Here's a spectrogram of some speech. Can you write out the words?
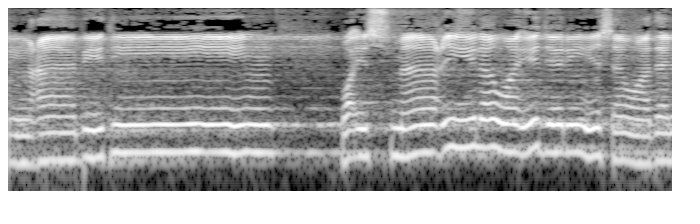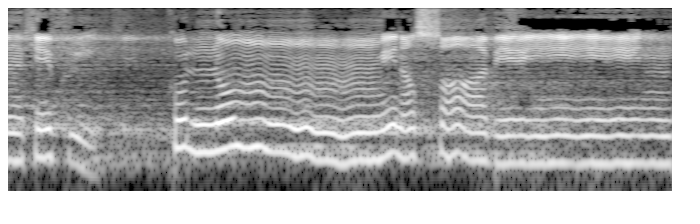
للعابدين وإسماعيل وإدريس وذا الكفل كل من الصابرين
